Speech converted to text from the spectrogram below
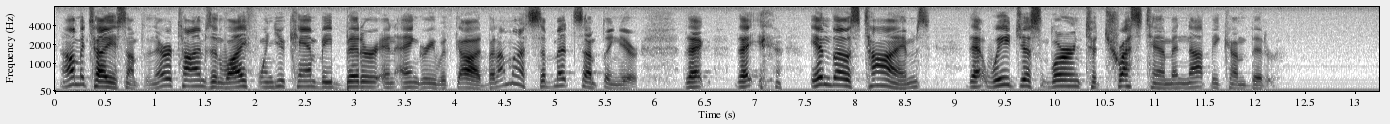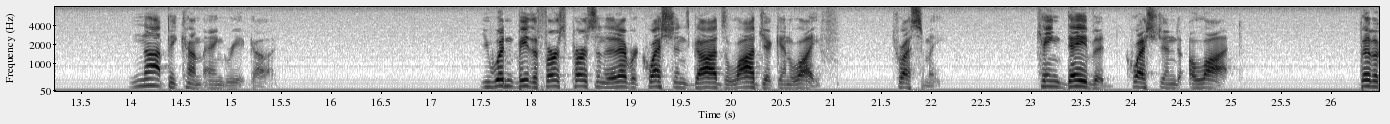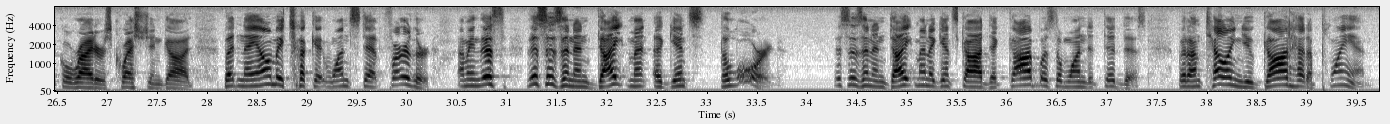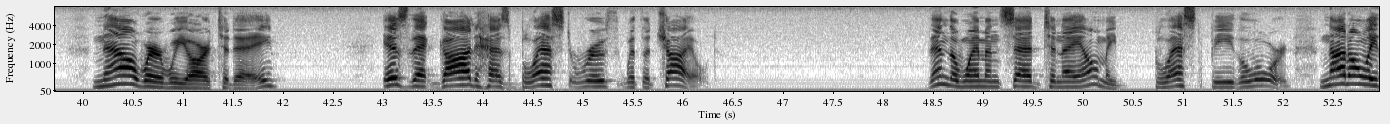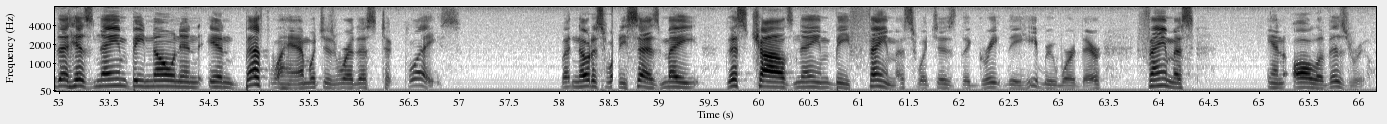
Now, let me tell you something. There are times in life when you can be bitter and angry with God, but I'm going to submit something here that that in those times that we just learn to trust him and not become bitter. Not become angry at God. You wouldn't be the first person that ever questions God's logic in life. Trust me. King David questioned a lot biblical writers questioned God. But Naomi took it one step further. I mean, this, this is an indictment against the Lord. This is an indictment against God that God was the one that did this. But I'm telling you, God had a plan. Now, where we are today is that God has blessed Ruth with a child. Then the women said to Naomi, Blessed be the Lord. Not only that his name be known in, in Bethlehem, which is where this took place, but notice what he says May this child's name be famous, which is the Greek, the Hebrew word there, famous in all of Israel.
